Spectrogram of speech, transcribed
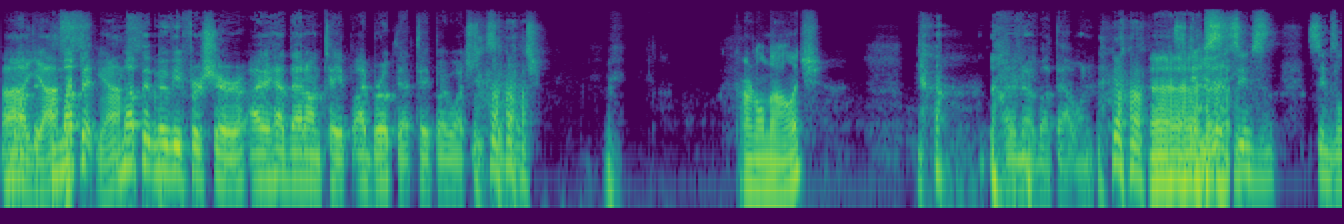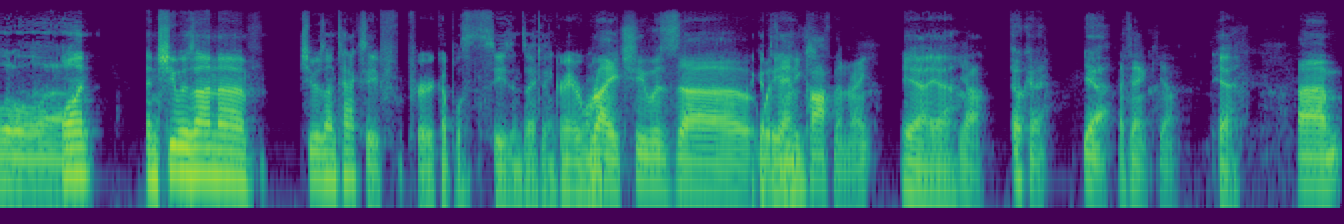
Uh, Muppet, yes, Muppet, yes. Muppet movie for sure. I had that on tape. I broke that tape. I watched it so much. Carnal Knowledge. I don't know about that one. Seems seems, seems a little. Uh, well, and and she was on uh, she was on Taxi f- for a couple seasons, I think, right? Or one. right she was uh Like with andy end. kaufman right Yeah, yeah, yeah okay. Yeah. i think yeah yeah. um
